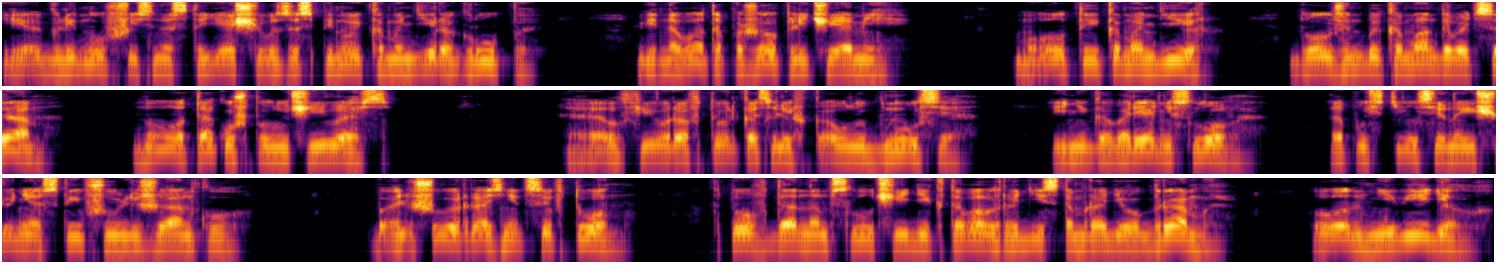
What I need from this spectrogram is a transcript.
И, оглянувшись на стоящего за спиной командира группы, виновато пожал плечами. Мол, ты командир, должен бы командовать сам, но так уж получилось. Алферов только слегка улыбнулся и, не говоря ни слова, опустился на еще не остывшую лежанку. Большой разницы в том, кто в данном случае диктовал радистам радиограммы, он не видел.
